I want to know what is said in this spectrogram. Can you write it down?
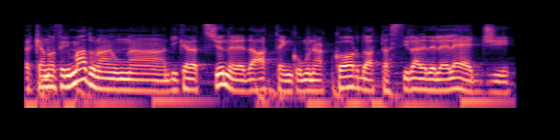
Perché hanno firmato una, una dichiarazione redatta in comune accordo a stilare delle leggi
